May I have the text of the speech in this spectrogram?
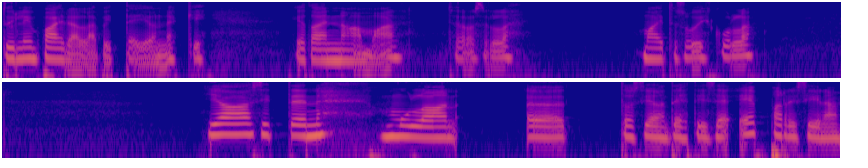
tyllin paidan läpi jonnekin jotain naamaan sellaisella maitosuihkulla. Ja sitten mulla on, ö, tosiaan tehtiin se eppari siinä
